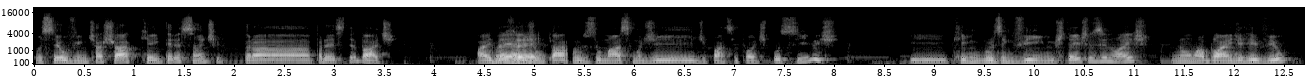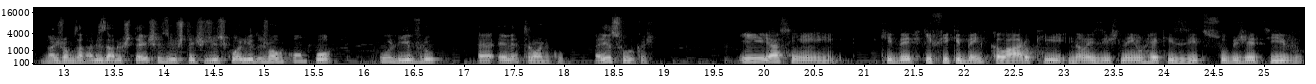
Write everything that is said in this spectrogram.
você ouvinte, achar que é interessante para esse debate. A ideia é. é. juntarmos o máximo de, de participantes possíveis e quem nos enviem os textos e nós, numa blind review, nós vamos analisar os textos e os textos escolhidos vão compor o livro é, eletrônico. É isso, Lucas? E assim, que, deixe, que fique bem claro que não existe nenhum requisito subjetivo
